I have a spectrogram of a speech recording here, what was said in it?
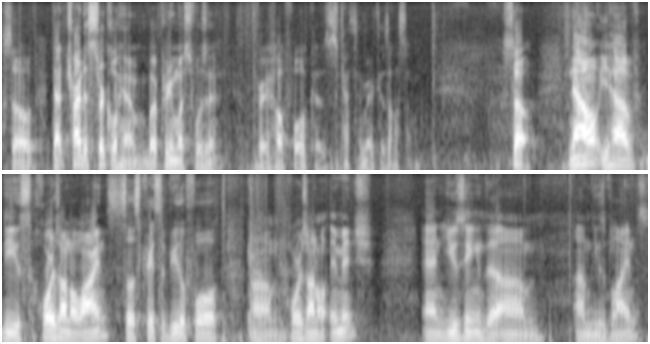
So that tried to circle him, but pretty much wasn't very helpful because Captain America is awesome. So now you have these horizontal lines, so this creates a beautiful um, horizontal image. And using the, um, um, these blinds.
